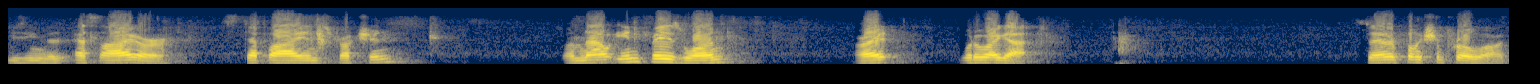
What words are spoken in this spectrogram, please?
using the SI or step I instruction. So I'm now in phase one. All right. What do I got? Standard function prolog.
